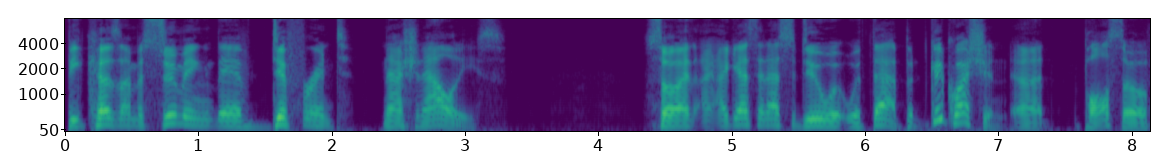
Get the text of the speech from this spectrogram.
because I'm assuming they have different nationalities. So I, I, guess it has to do with, with that. But good question, uh, Paul. So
